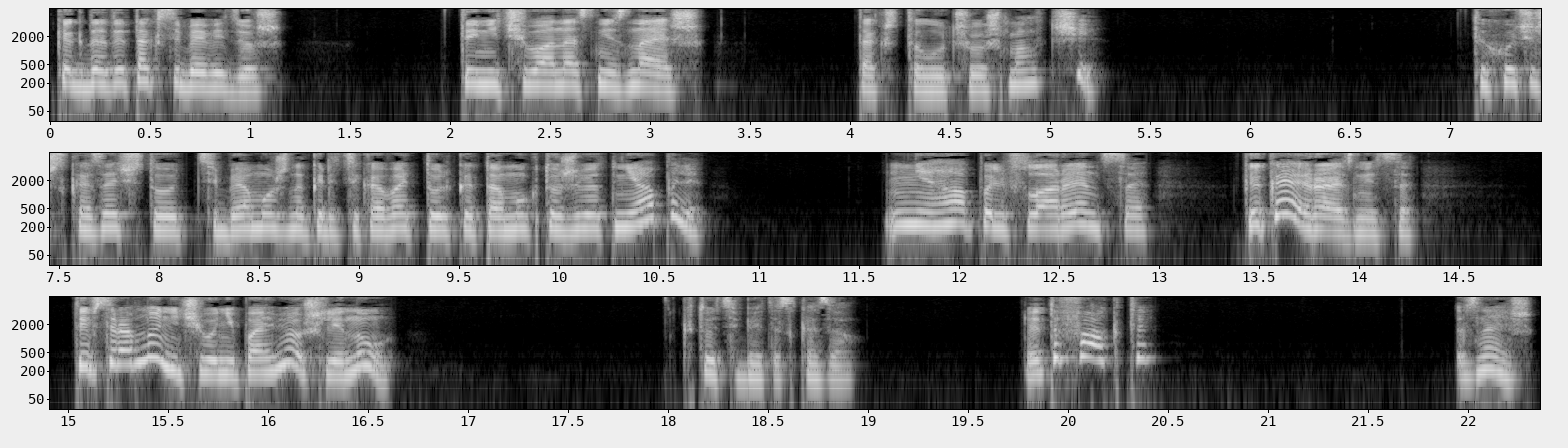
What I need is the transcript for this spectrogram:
когда ты так себя ведешь. Ты ничего о нас не знаешь, так что лучше уж молчи. Ты хочешь сказать, что тебя можно критиковать только тому, кто живет в Неаполе? Неаполь, Флоренция. Какая разница? — ты все равно ничего не поймешь, ли, ну? Кто тебе это сказал? Это факты. Знаешь,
